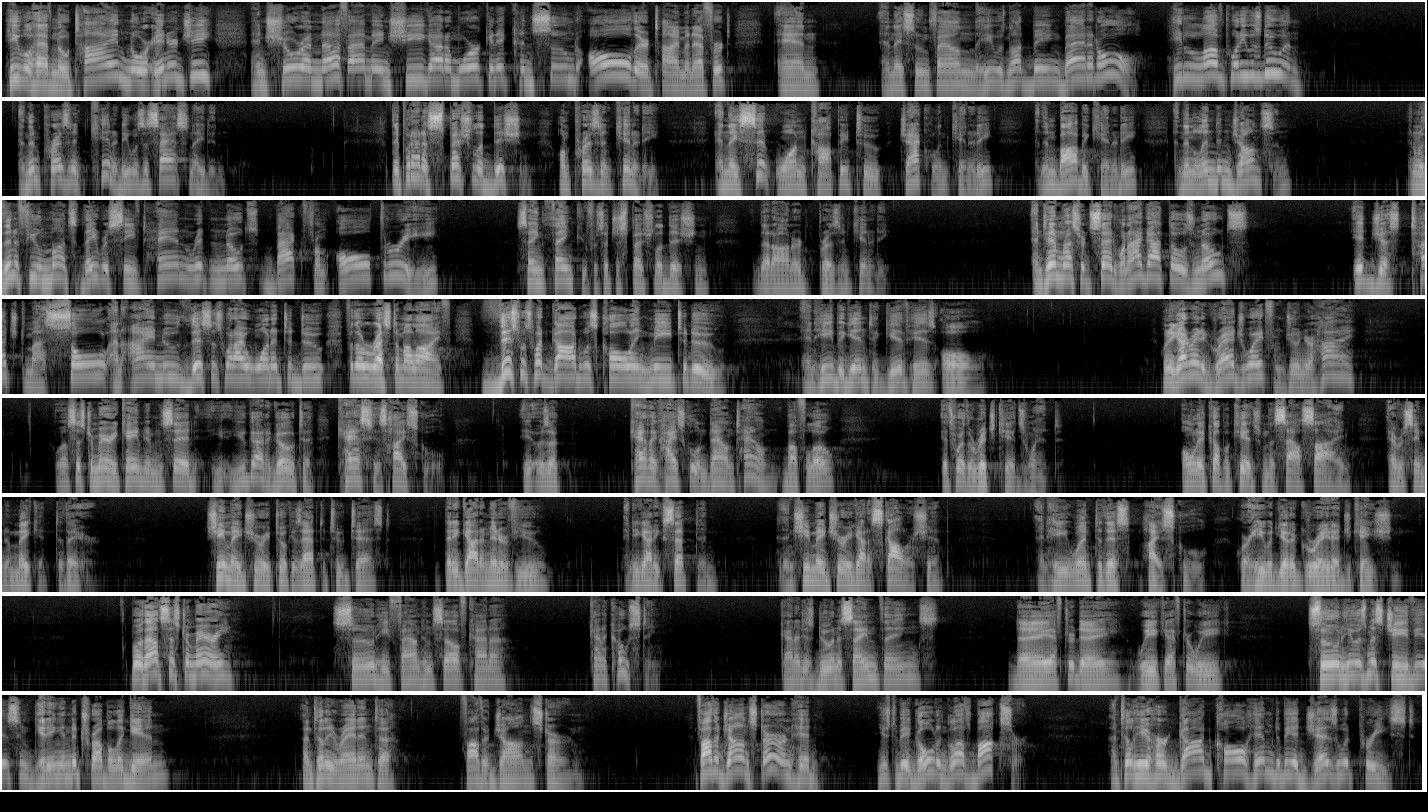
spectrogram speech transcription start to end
He will have no time nor energy. And sure enough, I mean, she got him working. It consumed all their time and effort. And, and they soon found he was not being bad at all. He loved what he was doing. And then President Kennedy was assassinated. They put out a special edition on President Kennedy, and they sent one copy to Jacqueline Kennedy, and then Bobby Kennedy, and then Lyndon Johnson. And within a few months, they received handwritten notes back from all three saying thank you for such a special edition that honored President Kennedy. And Tim Russert said, When I got those notes, it just touched my soul, and I knew this is what I wanted to do for the rest of my life. This was what God was calling me to do. And he began to give his all. When he got ready to graduate from junior high, well, Sister Mary came to him and said, You got to go to Canisius High School. It was a Catholic high school in downtown Buffalo. It's where the rich kids went. Only a couple kids from the south side ever seemed to make it to there. She made sure he took his aptitude test, that he got an interview, and he got accepted. And then she made sure he got a scholarship, and he went to this high school where he would get a great education. But without Sister Mary, soon he found himself kind of kind of coasting, kind of just doing the same things day after day, week after week. Soon he was mischievous and getting into trouble again until he ran into Father John Sturm. Father John Sturm had used to be a Golden Gloves boxer until he heard God call him to be a Jesuit priest.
